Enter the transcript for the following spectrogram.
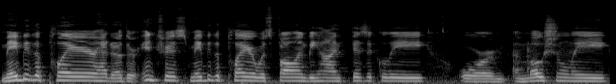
maybe the player had other interests, maybe the player was falling behind physically or emotionally,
